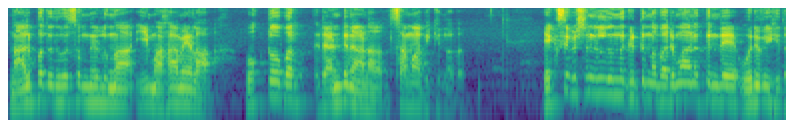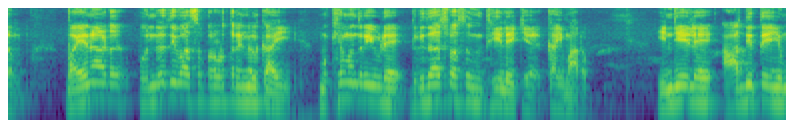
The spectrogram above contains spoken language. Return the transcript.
നാൽപ്പത് ദിവസം നീളുന്ന ഈ മഹാമേള ഒക്ടോബർ രണ്ടിനാണ് സമാപിക്കുന്നത്. എക്സിബിഷനിൽ നിന്ന് കിട്ടുന്ന വരുമാനത്തിന്റെ ഒരു വിഹിതം വയനാട് പുനരധിവാസ പ്രവർത്തനങ്ങൾക്കായി മുഖ്യമന്ത്രിയുടെ ദുരിതാശ്വാസ നിധിയിലേക്ക് കൈമാറും. ഇന്ത്യയിലെ ആദ്യത്തെയും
